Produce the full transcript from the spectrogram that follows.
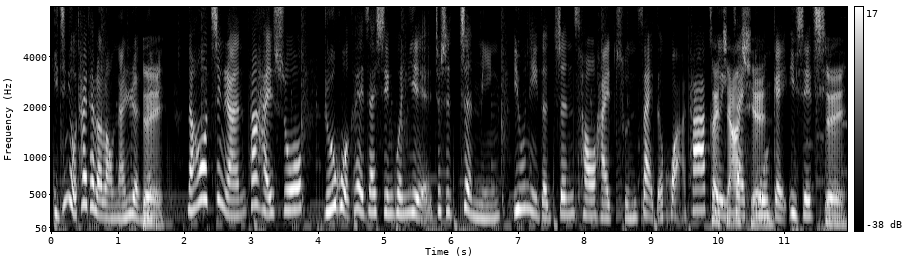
已经有太太的老男人。对。然后竟然他还说，如果可以在新婚夜就是证明 Uni 的贞操还存在的话，他可以再多给一些钱。对。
